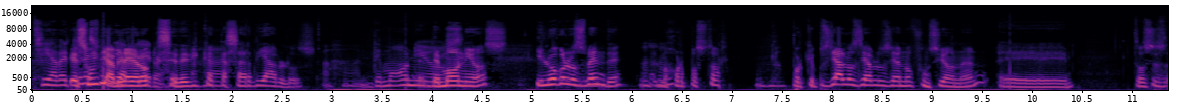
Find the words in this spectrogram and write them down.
Sí, a ver, es, un, diablero, que se dedica a cazar diablos, demonios. demonios, y luego los vende al mejor postor, porque pues ya los diablos ya no funcionan, eh, entonces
